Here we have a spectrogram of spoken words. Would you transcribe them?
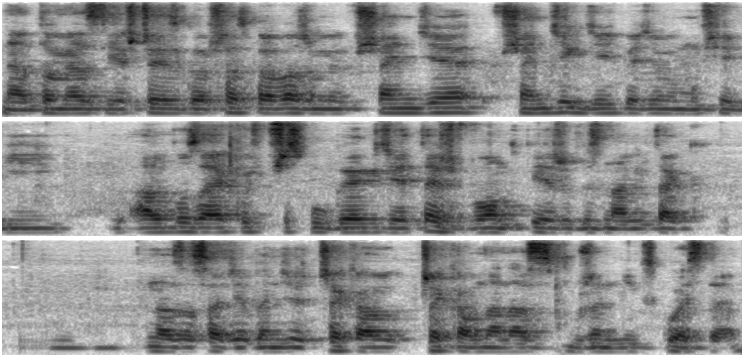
Natomiast jeszcze jest gorsza sprawa, że my wszędzie, wszędzie gdzieś będziemy musieli albo za jakąś przysługę, gdzie też wątpię, żeby z nami tak na zasadzie będzie czekał, czekał na nas urzędnik z questem.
